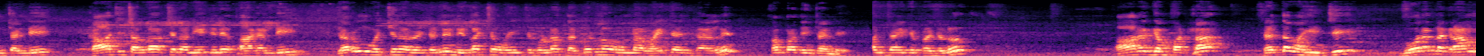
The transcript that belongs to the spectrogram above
ఉంచండి. కాచి చల్లార్చిన నీటినే తాగండి. జ్వరం వచ్చిన వెంటనే నిర్లక్ష్యం వహించకుండా దగ్గరలో ఉన్న వైద్యాధికారుల్ని సంప్రదించండి. పంచాయతీ ప్రజలు ఆరోగ్యం పట్ల శ్రద్ధ వహించి గోరంట్ల గ్రామ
